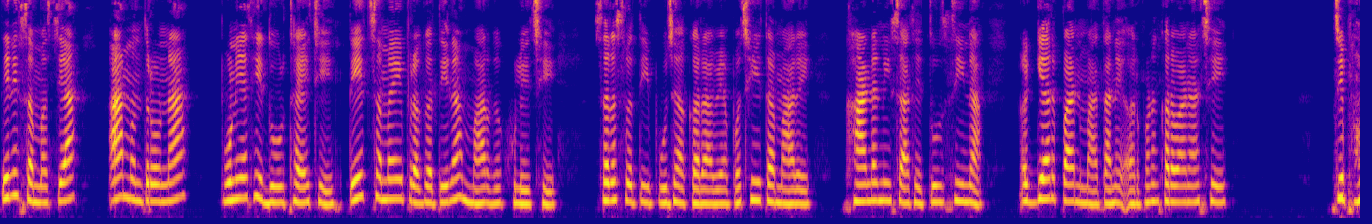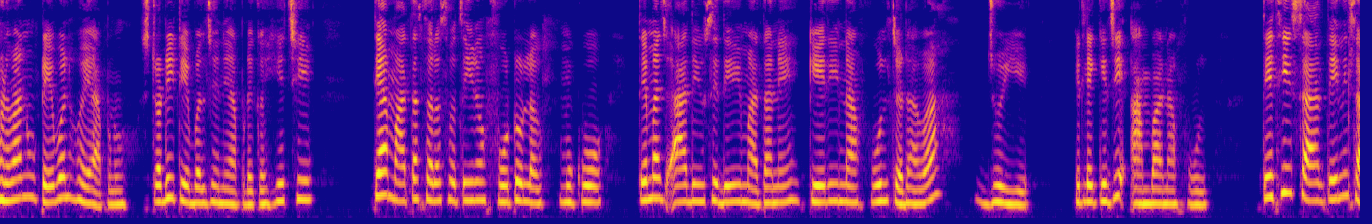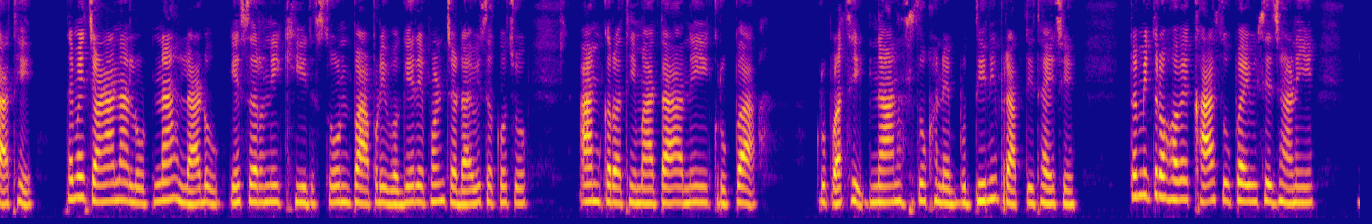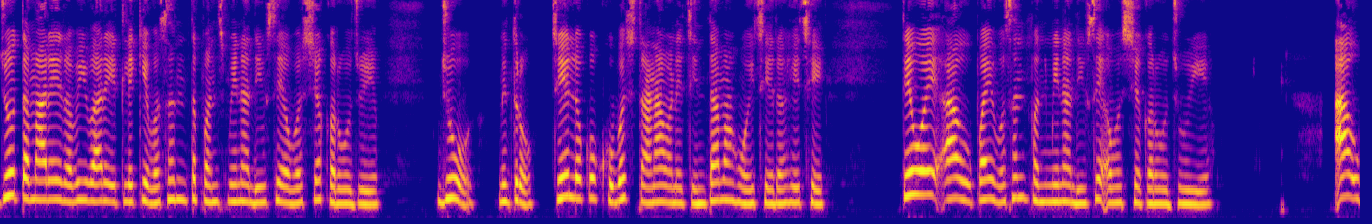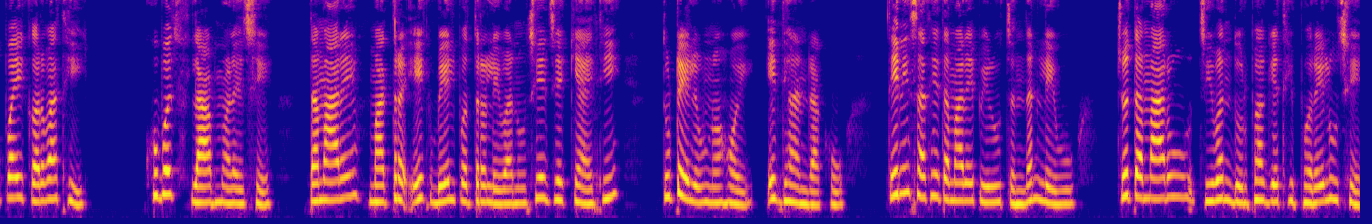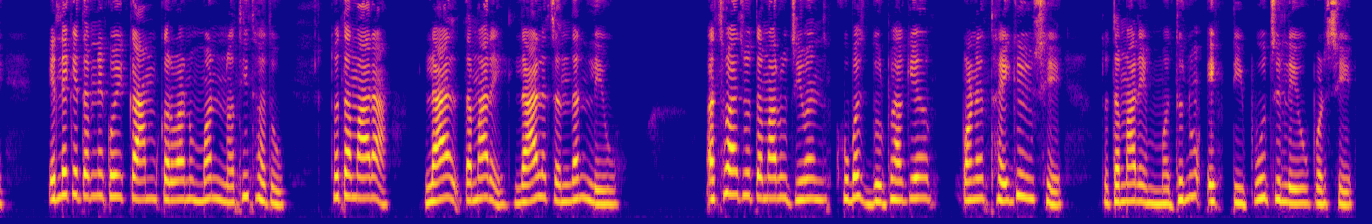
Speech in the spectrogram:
તેની સમસ્યા આ મંત્રોના પુણ્યથી દૂર થાય છે. તે જ સમયે પ્રગતિના માર્ગ ખુલે છે. સરસ્વતી પૂજા કરાવ્યા પછી તમારે ખાંડની સાથે તુલસીના અગિયાર પાન માતાને અર્પણ કરવાના છે. જે ભણવાનું ટેબલ હોય આપણું, સ્ટડી ટેબલ જેને આપણે કહીએ છીએ, ત્યાં માતા સરસ્વતીનો ફોટો મૂકવો. તેમજ આ દિવસે દેવી માતાને કેરીના ફૂલ ચઢાવવા જોઈએ. એટલે કે જે આંબાના ફૂલ. તેથી તેની સાથે તમે ચણાના લોટના લાડુ, કેસરની ખીર, સોન પાપડી વગેરે પણ ચડાવી શકો છો. આમ કરવાથી માતાની કૃપા, કૃપાથી જ્ઞાન, સુખ અને બુદ્ધિની પ્રાપ્તિ થાય છે. તો મિત્રો, હવે ખાસ ઉપાય વિશે જાણીએ. જો તમારે રવિવારે એટલે કે વસંત પંચમીના દિવસે અવશ્ય કરવો જોઈએ. જો મિત્રો, જે લોકો ખૂબ જ તણાવ અને ચિંતામાં હોય છે, રહે છે, તેઓએ આ ઉપાય વસંત પંચમીના દિવસે અવશ્ય કરવો જોઈએ. આ ઉપાય કરવાથી ખૂબ જ લાભ મળે છે. તમારે માત્ર એક બેલપત્ર લેવાનું છે, જે ક્યાંયથી તૂટેલું ન હોય, એ ધ્યાન રાખવું. તેની સાથે તમારે પીળું ચંદન લેવું. જો તમારું જીવન દુર્ભાગ્યથી ભરેલું છે એટલે કે તમને કોઈ કામ કરવાનું મન નથી થતું, તો તમારા લાલ, તમારે લાલ ચંદન લેવું. અથવા જો તમારું જીવન ખૂબ જ દુર્ભાગ્યપણે થઈ ગયું છે, તો તમારે મધનું એક ટીપું જ લેવું પડશે.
